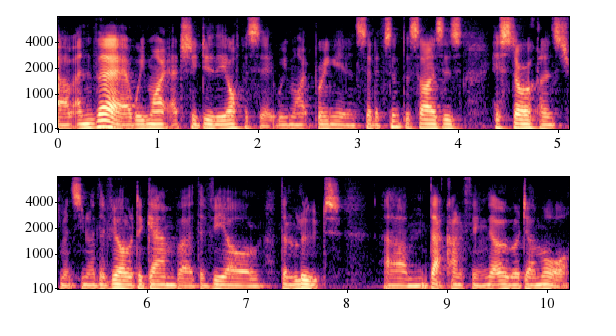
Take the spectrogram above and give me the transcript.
Uh, and there we might actually do the opposite. We might bring in, instead of synthesizers, historical instruments, you know, the viola da gamba, the viol, the lute, um, that kind of thing, the oboe d'amore.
